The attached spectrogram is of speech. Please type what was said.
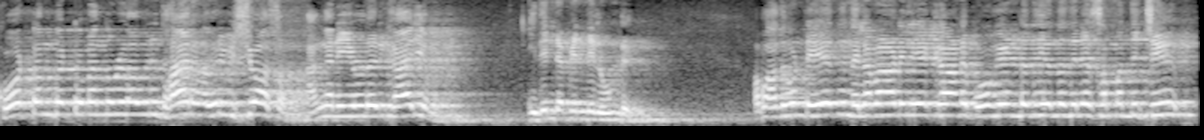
കോട്ടം തട്ടുമെന്നുള്ള ഒരു ധാരണ ഒരു വിശ്വാസം അങ്ങനെയുള്ള ഒരു കാര്യം ഇതിന്റെ പിന്നിലുണ്ട്. അപ്പൊ അതുകൊണ്ട് ഏത് നിലപാടിലേക്കാണ് പോകേണ്ടത് എന്നതിനെ സംബന്ധിച്ച്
